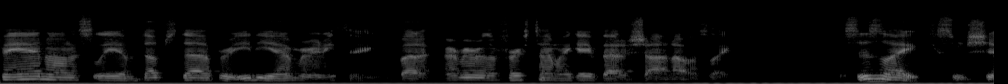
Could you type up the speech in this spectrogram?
fan, honestly, of dubstep or EDM or anything. But I remember the first time I gave that a shot, I was like, "This is like some shit.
